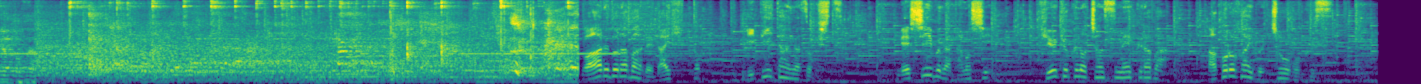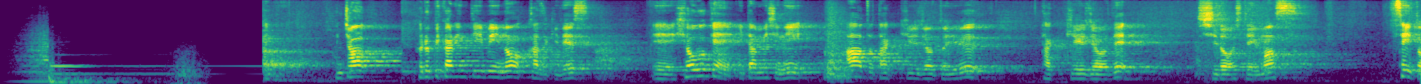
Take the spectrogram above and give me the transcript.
りがとうございます。ワールドラバーで大ヒット。リピーターが続出。レシーブが楽しい。究極のチャンスメイクラバー。アポロ5超極薄こんにちは。フルピカリン TV の和樹です、えー兵庫県伊丹市にアート卓球場という卓球場で指導しています。生徒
